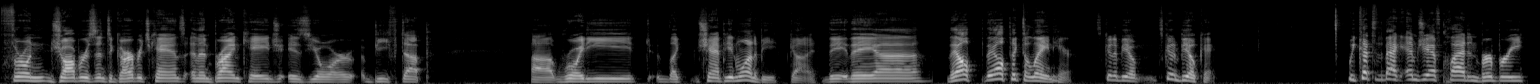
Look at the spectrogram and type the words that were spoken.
throwing jobbers into garbage cans, and then Brian Cage is your beefed up, uh, roidy like champion wannabe guy. They they uh they all they all picked a lane here. It's gonna be a, it's gonna be okay. We cut to the back. MJF clad in Burberry.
